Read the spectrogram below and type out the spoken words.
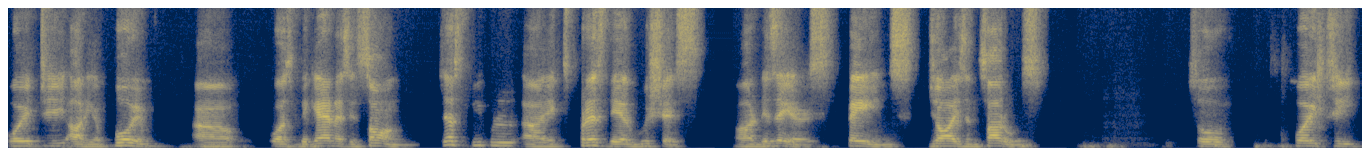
Poetry or a poem uh, was began as a song. Just people uh, express their wishes or desires, pains, joys, and sorrows. So poetry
